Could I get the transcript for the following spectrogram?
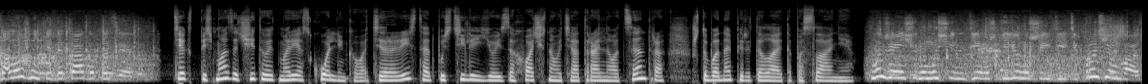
заложники ДК ГПЗ. Текст письма зачитывает Мария Скольникова. Террористы отпустили ее из захваченного театрального центра, чтобы она передала это послание. Мы, женщины, мужчины, девушки, юноши и дети, просим вас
